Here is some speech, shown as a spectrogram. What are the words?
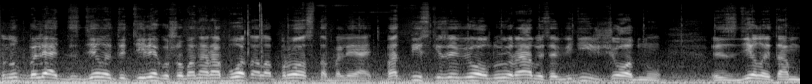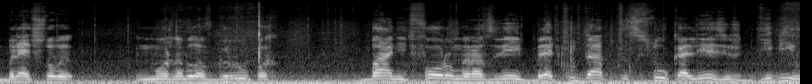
Ну, блядь, сделай ты телегу, чтобы она работала просто, блядь. Подписки же вел, ну и радуйся, введи еще одну. Сделай там, блядь, чтобы можно было в группах банить, форумы развей. Блядь, куда ты, сука, лезешь, дебил,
